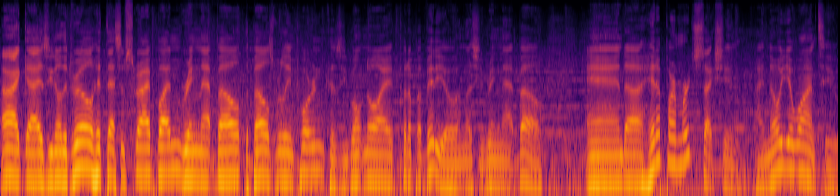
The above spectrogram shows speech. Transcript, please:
All right, guys, you know the drill. Hit that subscribe button, ring that bell. The bell's really important because you won't know I put up a video unless you ring that bell. And uh, hit up our merch section. I know you want to.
